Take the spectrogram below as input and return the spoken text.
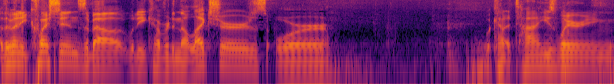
Are there any questions about what he covered in the lectures or what kind of tie he's wearing?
